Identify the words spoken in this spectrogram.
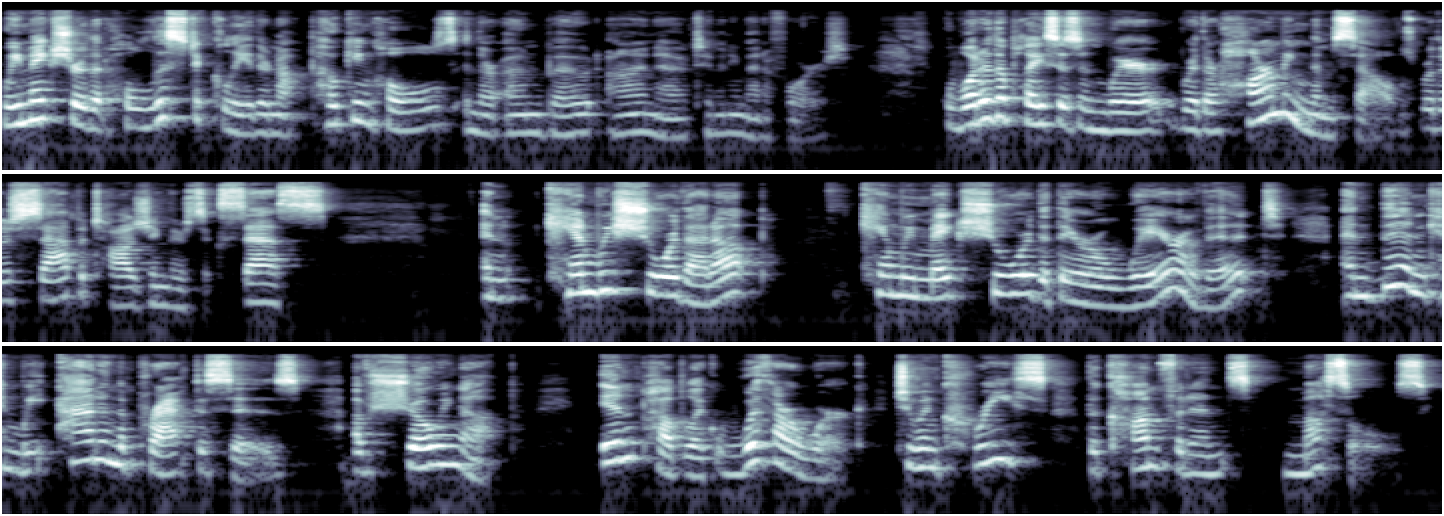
We make sure that holistically they're not poking holes in their own boat. I know, too many metaphors. What are the places and where where they're harming themselves, where they're sabotaging their success? And can we shore that up? Can we make sure that they're aware of it? And then can we add in the practices of showing up in public with our work to increase the confidence muscles?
